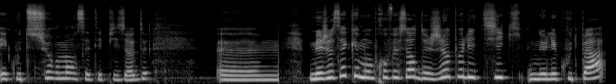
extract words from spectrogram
écoute sûrement cet épisode. Euh, mais je sais que mon professeur de géopolitique ne l'écoute pas.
